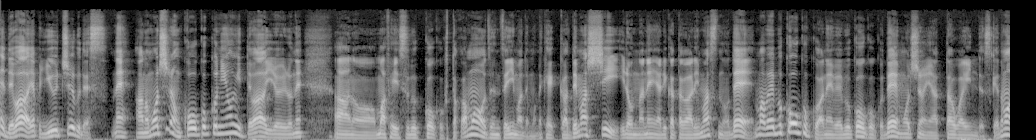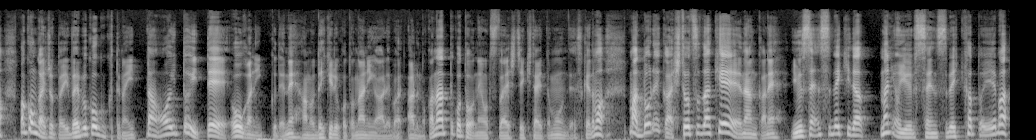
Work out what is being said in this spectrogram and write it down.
えでは、やっぱ YouTube です。ね、あの、もちろん広告においてはいろいろね、あの、まあ、Facebook 広告とかも全然今でもね、結果出ますし、いろんなね、やり方がありますので、まあ、ウェブ広告はね、ウェブ広告でもちろんやった方がいいんですけども、まあ、今回ちょっとウェブ広告っていうのは一旦置いといて、オーガニックでね、あの、できること何があれば、あるのかなってことをね、お伝えしていきたいと思うんですけども、まあ、どれか一つだけ、なんかね、優先すべきだ、何を優先すべきかといえば、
